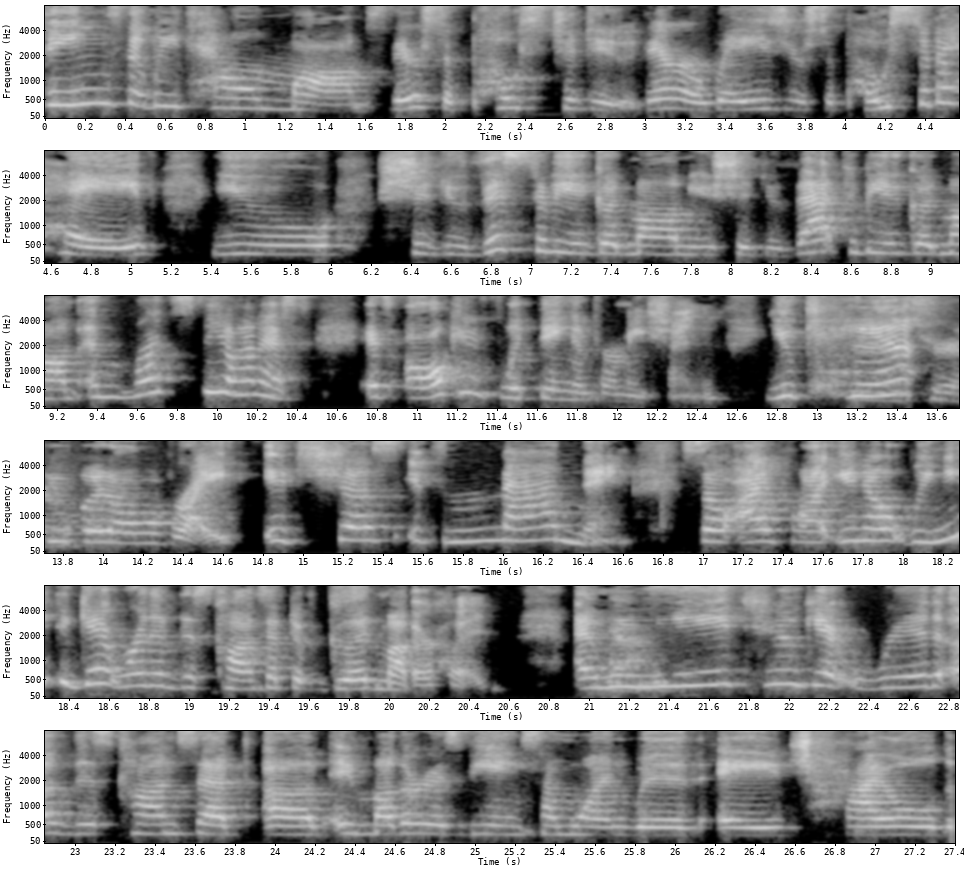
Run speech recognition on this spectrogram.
things that we tell moms they're supposed to do. There are ways you're supposed to behave. You should do this to be a good mom. You should do that to be a good mom. And let's be honest, it's all conflicting information. You can't do it all right. It's just, it's maddening. So I thought, you know, we need to get rid of this concept of good motherhood. And yes. we need to get rid of this concept of a mother as being someone with a child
